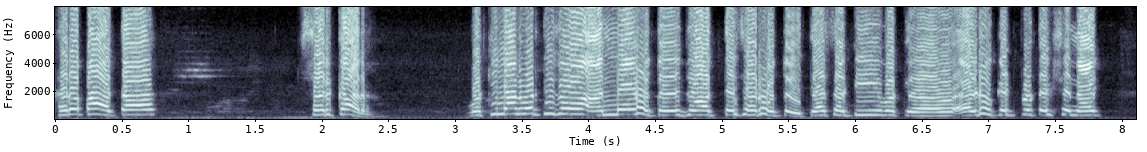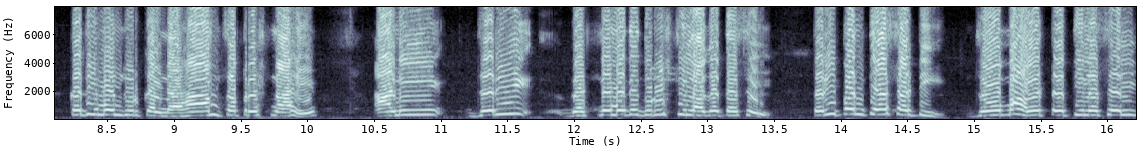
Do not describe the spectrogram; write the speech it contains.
खरं पाहता सरकार वकिलांवरती जो अन्याय होतोय जो अत्याचार होतोय त्यासाठी ऍडव्होकेट प्रोटेक्शन ऍक्ट कधी मंजूर करणार? हा आमचा प्रश्न आहे. आणि जरी घटनेमध्ये दुरुस्ती लागत असेल तरी पण त्यासाठी जो महाराष्ट्रातील असेल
